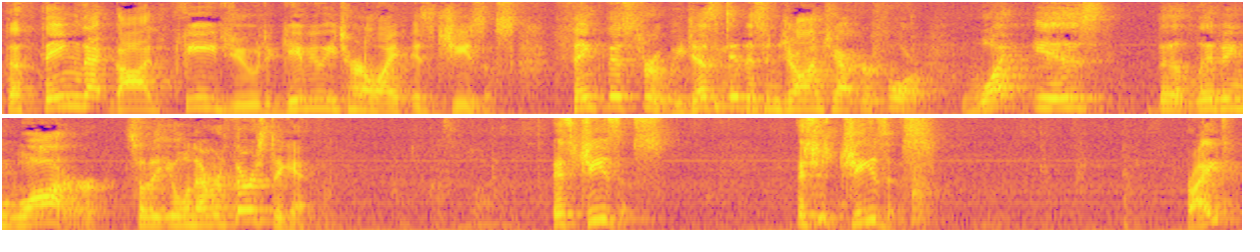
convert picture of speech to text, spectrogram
The thing that God feeds you to give you eternal life is Jesus. Think this through. We just did this in John chapter 4. What is the living water so that you will never thirst again? It's Jesus. It's just Jesus. Right?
